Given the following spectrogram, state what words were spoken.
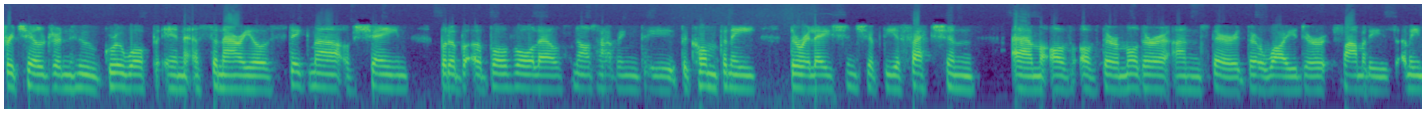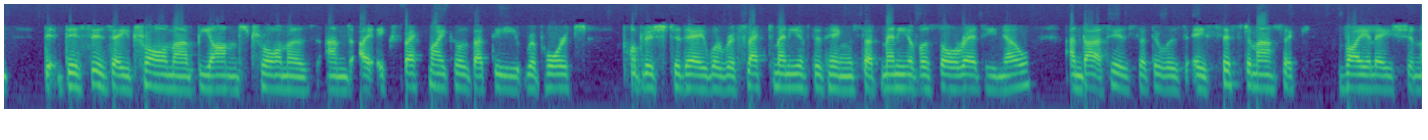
for children who grew up in a scenario of stigma, of shame, but ab- above all else, not having the, the company, the relationship, the affection um, of, of their mother and their, their wider families. I mean, this is a trauma beyond traumas, and I expect, Michael, that the report published today will reflect many of the things that many of us already know, and that is that there was a systematic violation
